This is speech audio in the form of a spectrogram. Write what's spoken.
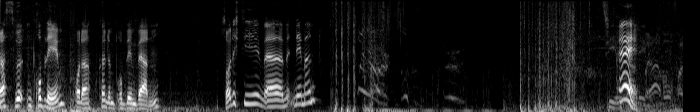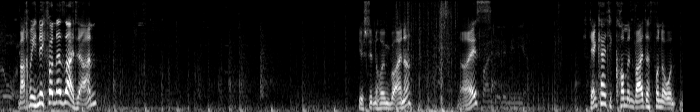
Das wird ein Problem. Oder könnte ein Problem werden. Soll ich die äh, mitnehmen? Hey! Mach mich nicht von der Seite an. Hier steht noch irgendwo einer. Nice. Ich denke halt, die kommen weiter von da unten.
